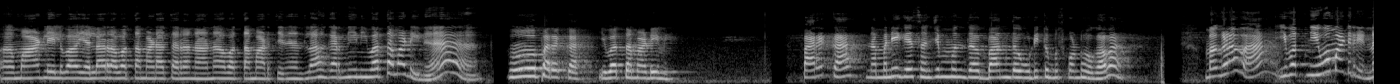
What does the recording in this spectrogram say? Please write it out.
ಮಾಡ್ಲಿಲ್ವಾ? ಎಲ್ಲಾರು ಅವತ್ತ ಮಾಡತ್ತಾರ ನಾನು ಅವತ್ತ ಮಾಡ್ತೀನಿ ಅಂದ್ಲ? ಹಂಗಾರೆ ನೀನು ಇವತ್ತ ಮಾಡೀನ? ಹ್ಞೂ ಪರಕ್ಕ ಇವತ್ತ ಮಾಡೀನಿ. ಪರಕ್ಕ ನಮ್ಮ ಮನೆಗೆ ಸಂಜೆ ಮುಂದೆ ಬಂದು ಉಡಿ ತುಂಬಿಸ್ಕೊಂಡು ಹೋಗವ? ಮಂಗಳವ ಇವತ್ತು ನೀವು ಮಾಡಿರಿನ?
